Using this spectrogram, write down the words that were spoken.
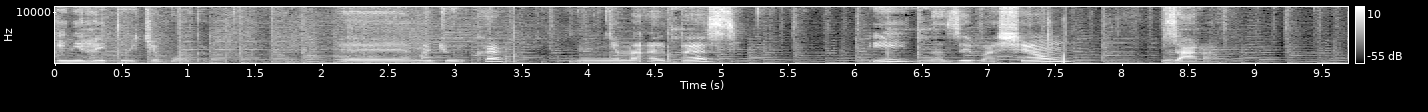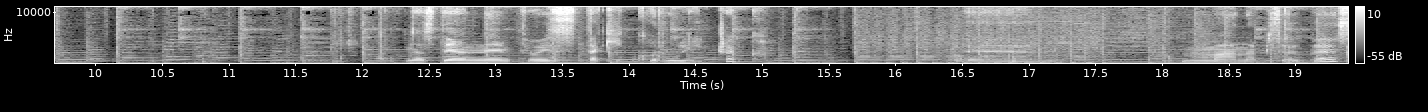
i nie hejtujcie, błagam. Yy, ma dziurkę, nie ma LPS i nazywa się Zara. Następny to jest taki króliczek. Ma napis LPS,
